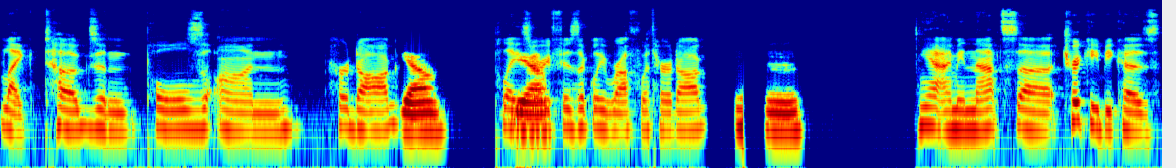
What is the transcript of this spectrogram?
like tugs and pulls on her dog. Yeah, plays yeah. very physically rough with her dog. Mm-hmm. Yeah, I mean that's uh, tricky because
